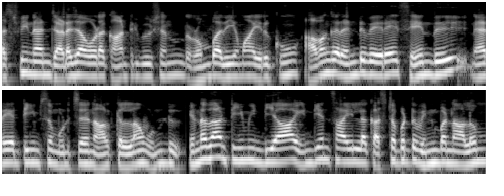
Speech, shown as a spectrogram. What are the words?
அஸ்வின் அண்ட் ஜடேஜாவோட கான்ட்ரிபியூஷன் ரொம்ப அதிகமா இருக்கும். அவங்க ரெண்டு பேரே சேர்ந்து நிறைய டீம்ஸை முடிச்ச நாட்கள்லாம் உண்டு. என்னதான் டீம் இந்தியா இந்தியன் சாயில்ல கஷ்டப்பட்டு வின் பண்ணாலும்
